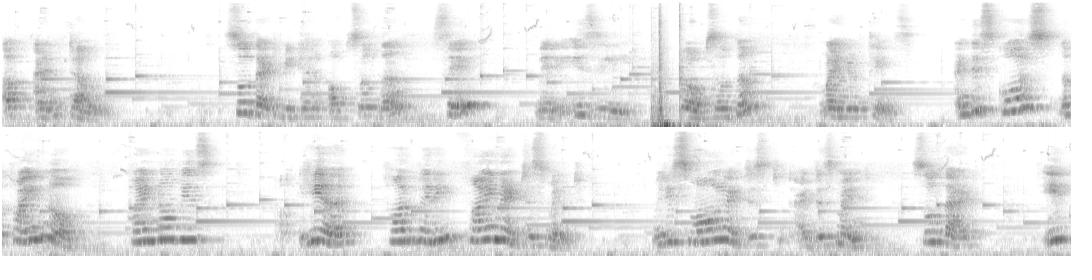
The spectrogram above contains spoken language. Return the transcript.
up and down so that we can observe the same very easily to observe the minute things. And this coarse, the fine knob, fine knob is here for very fine adjustment, very small adjust, adjustment so that if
